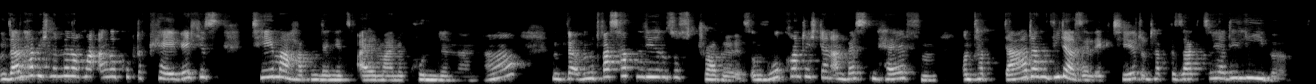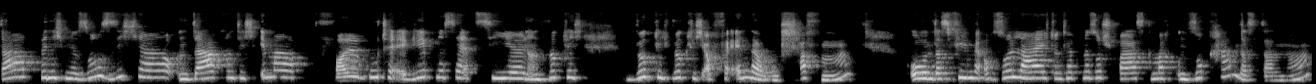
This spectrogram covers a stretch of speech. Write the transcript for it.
Und dann habe ich mir nochmal angeguckt, okay, welches Thema hatten denn jetzt all meine Kundinnen? Ne? Mit, mit, was hatten die denn so Struggles? Und wo konnte ich denn am besten helfen? Und habe da dann wieder selektiert und habe gesagt, so ja, die Liebe da bin ich mir so sicher und da konnte ich immer voll gute Ergebnisse erzielen und wirklich, wirklich, wirklich auch Veränderungen schaffen. Und das fiel mir auch so leicht und hat mir so Spaß gemacht. Und so kam das dann. Ne?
